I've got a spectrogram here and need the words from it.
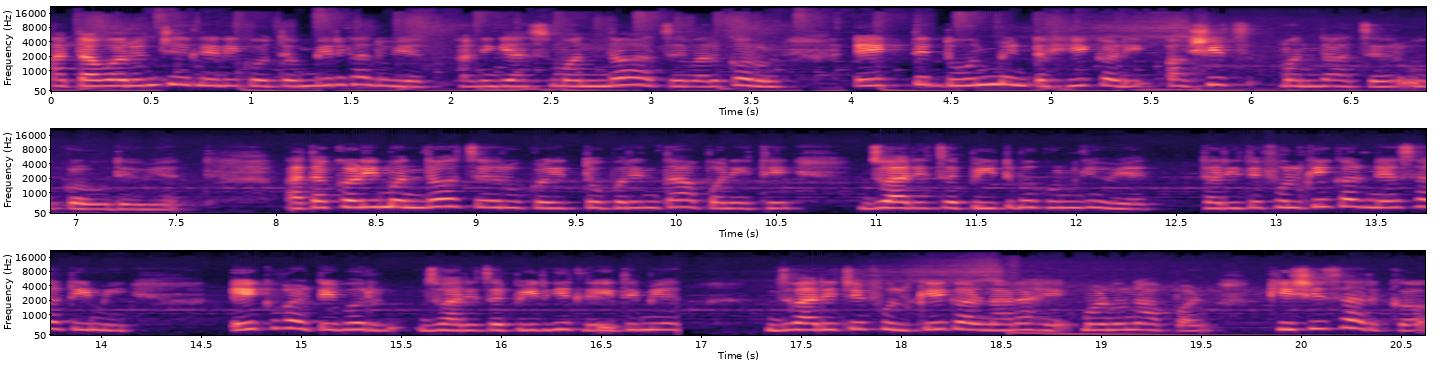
आता वरून चिरलेली कोथिंबीर घालूयात आणि गॅस मंद आचेवर करून एक ते दोन मिनटं ही कढी अशीच मंद आचेवर उकळू देऊयात. आता कढी मंद आचेवर उकळीत तोपर्यंत आपण इथे ज्वारीचं पीठ बघून घेऊयात. तर इथे फुलके करण्यासाठी मी एक वाटी भरून ज्वारीचं पीठ घेतले. इथे मी ज्वारीचे फुलके करणार आहे. म्हणून आपण खिशीसारखं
